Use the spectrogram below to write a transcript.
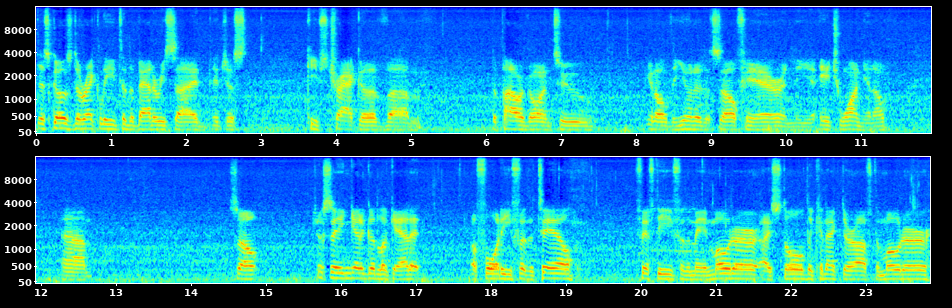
This goes directly to the battery side. It just keeps track of um, the power going to, you know, the unit itself here and the H1, you know. Um, so, just so you can get a good look at it, a 40 for the tail, 50 for the main motor. I stole the connector off the motor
